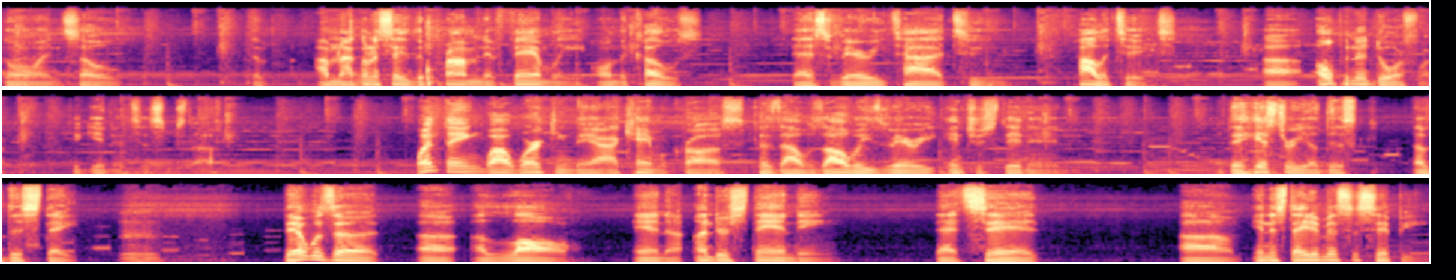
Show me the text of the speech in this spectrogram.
going, so the, I'm not going to say the prominent family on the coast that's very tied to politics uh, opened the door for me to get into some stuff. One thing while working there, I came across because I was always very interested in the history of this of this state. There was a, a a law and an understanding that said um, in the state of Mississippi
